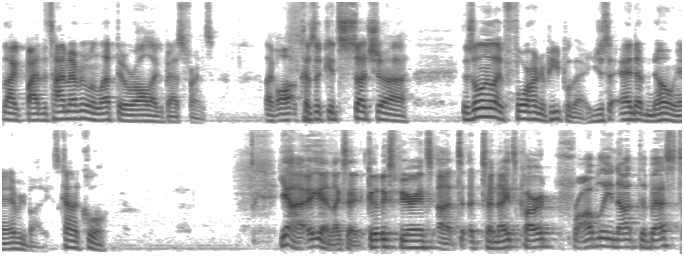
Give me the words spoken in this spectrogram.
like by the time everyone left, they were all like best friends, like all because like, it's such a. There's only like 400 people there. You just end up knowing everybody. It's kind of cool. Yeah, again, like I said, good experience. Uh, t- tonight's card probably not the best.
